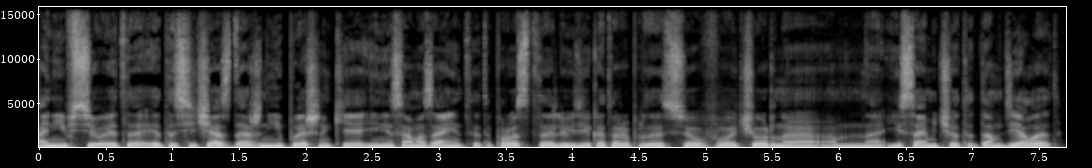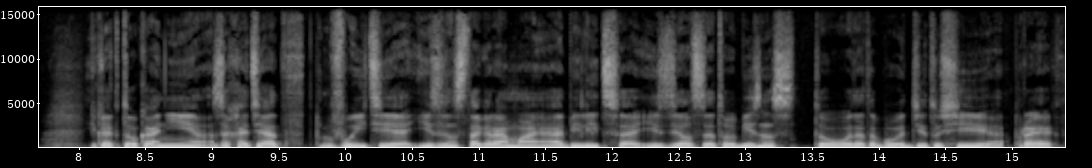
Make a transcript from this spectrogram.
они все это, это сейчас даже не ИПшники и не самозанятые, это просто люди, которые продают все в черную и сами что-то там делают. И как только они захотят выйти из Инстаграма, обелиться и сделать из этого бизнес, то вот это будет D2C проект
